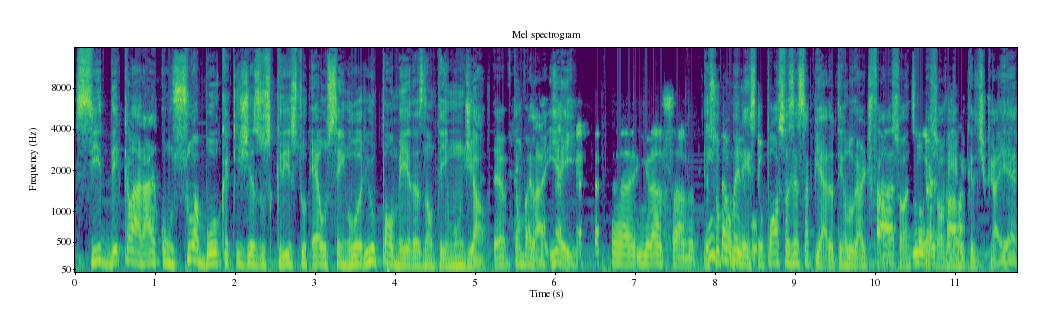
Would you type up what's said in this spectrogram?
se declarar com sua boca que Jesus Cristo é o Senhor e o Palmeiras não tem mundial. É, então vai lá. E aí? ah, engraçado. Eu então, sou palmeirense, eu posso fazer essa piada, eu tenho lugar de fala, ah, só antes que o pessoal venha me criticar. É.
